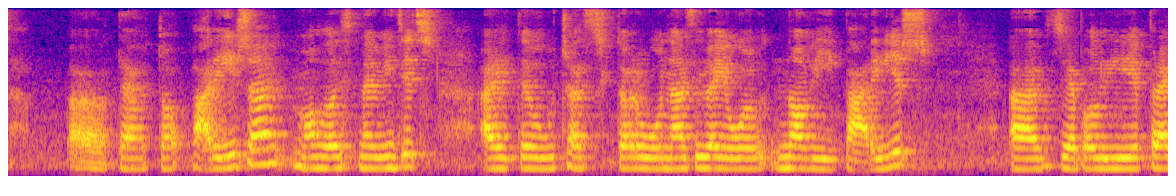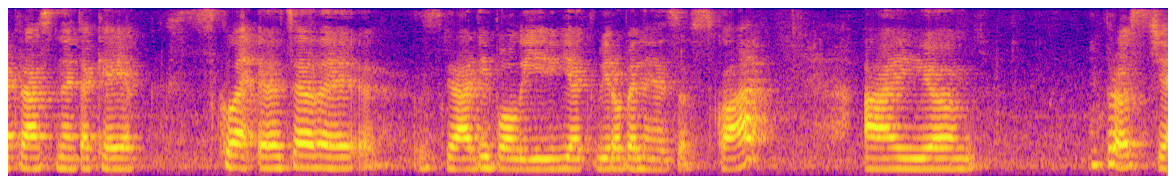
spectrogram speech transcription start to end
eh, tohoto Paríža. Mohli sme vidieť aj tú časť, ktorú nazývajú Nový Paríž, eh, kde boli prekrásne také skle, eh, celé zgrady boli jak vyrobené zo skla. Aj eh, proste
